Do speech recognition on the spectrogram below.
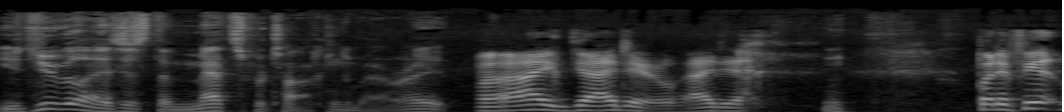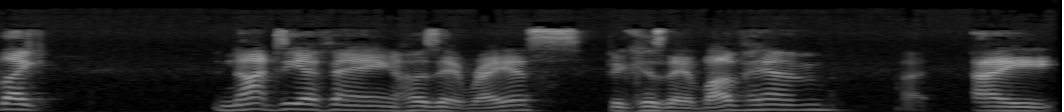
You do realize it's the Mets we're talking about, right? Well, I I do, I do. but if it like not DFAing Jose Reyes because they love him, I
